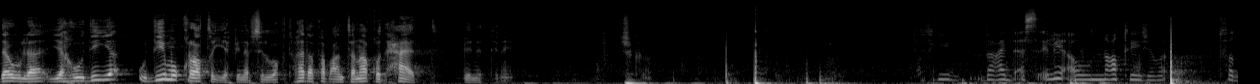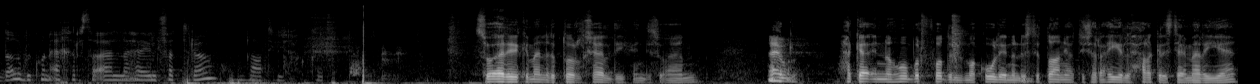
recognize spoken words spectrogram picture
دولة يهودية وديمقراطية في نفس الوقت. وهذا طبعا تناقض حاد بين الاثنين. شكرا. في بعد أسئلة أو نعطي جواب؟ تفضلوا بيكون آخر سؤال لهي الفترة. نعطي حقه سؤالي كمان لدكتور الخالدي في عندي سؤال. أيوه. حكى إنه هو برفض المقولة إنه الاستيطان يعطي شرعية للحركة الاستعمارية.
